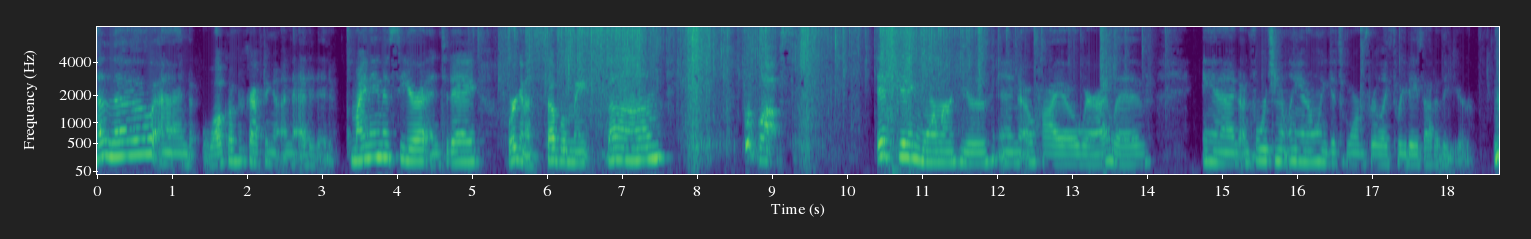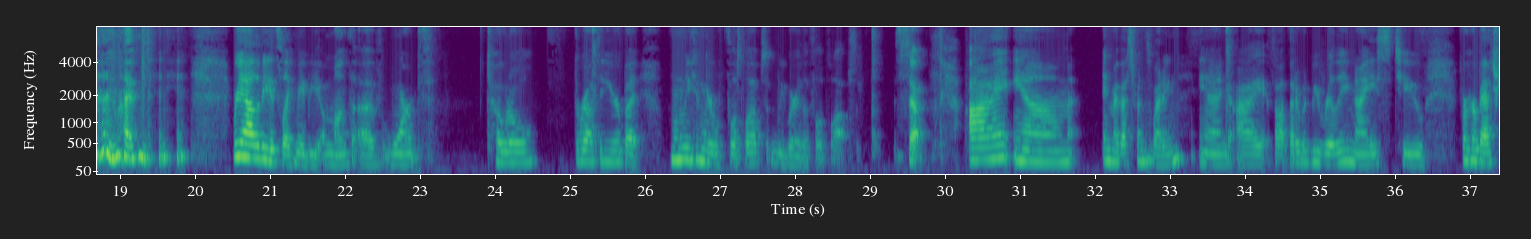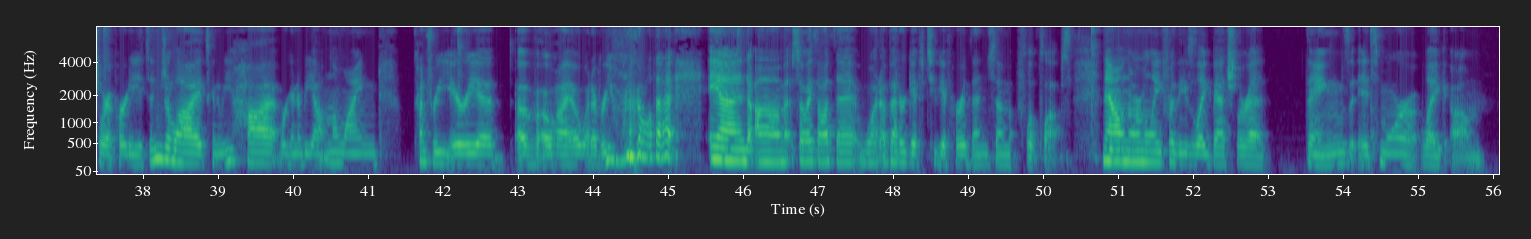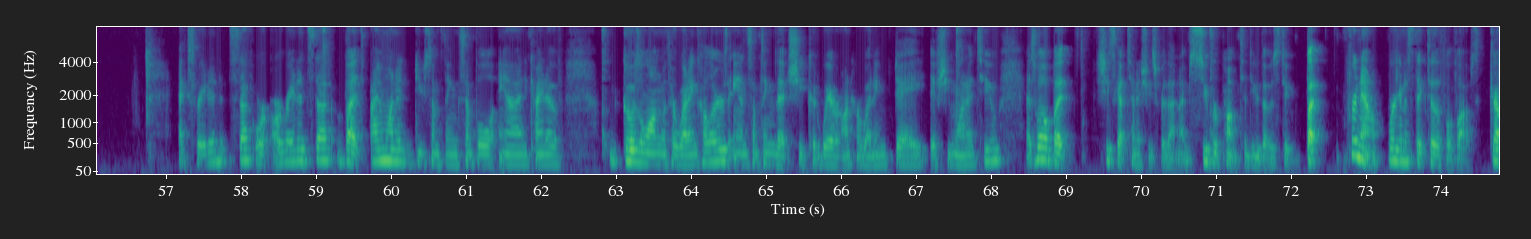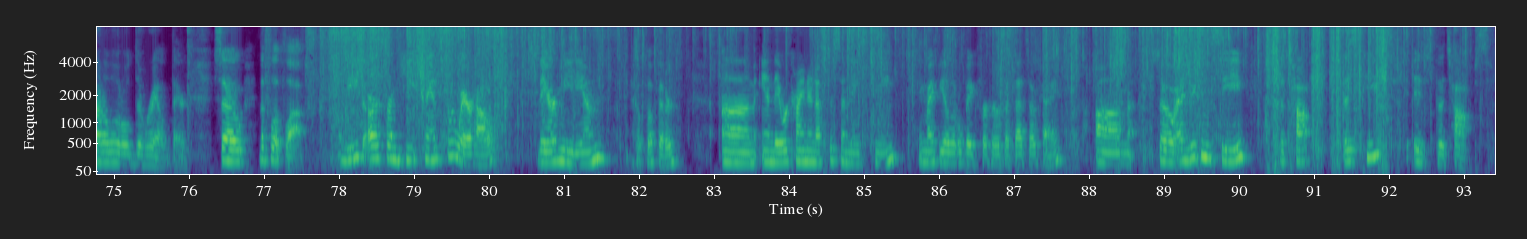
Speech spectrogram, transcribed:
Hello and welcome to Crafting Unedited. My name is Sierra and today we're gonna sublimate some flip-flops. It's getting warmer here in Ohio where I live and unfortunately it only gets warm for like three days out of the year in my opinion. Reality it's like maybe a month of warmth total throughout the year but when we can wear flip-flops we wear the flip-flops so I am in my best friend's wedding and I thought that it would be really nice to, for her bachelorette party, it's in July, it's going to be hot, we're going to be out in the wine country area of Ohio, whatever you want to call that. And um, so I thought that what a better gift to give her than some flip-flops. Now, normally for these like bachelorette things, it's more like um, X-rated stuff or R-rated stuff, but I wanted to do something simple and kind of goes along with her wedding colors and something that she could wear on her wedding day if she wanted to as well, but she's got tennis shoes for that and I'm super pumped to do those too. But for now, we're going to stick to the flip-flops. Got a little derailed there. So the flip-flops. These are from Heat Transfer Warehouse. They are medium. I hope fit her. Um, and they were kind enough to send these to me. They might be a little big for her, but that's okay. Um, so as you can see, the top, this piece is the tops,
